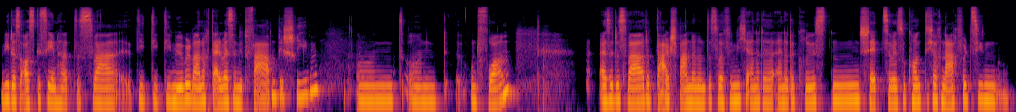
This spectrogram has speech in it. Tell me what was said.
wie das ausgesehen hat. Das war, die, die, die Möbel waren auch teilweise mit Farben beschrieben und, und, und Form. Also das war total spannend und das war für mich einer der, einer der größten Schätze, weil so konnte ich auch nachvollziehen,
